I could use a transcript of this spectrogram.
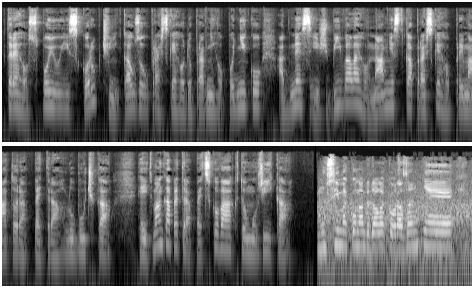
které ho spojují s korupční kauzou pražského dopravního podniku a dnes již bývalého náměstka pražského primátora Petra Hlubučka. Hejtmanka Petra Pecková k tomu říká. Musíme konat daleko razantněji, eh,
